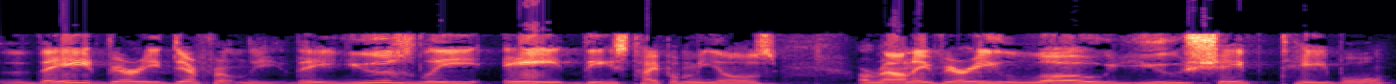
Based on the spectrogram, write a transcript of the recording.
They ate very differently. They usually ate these type of meals around a very low U-shaped table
